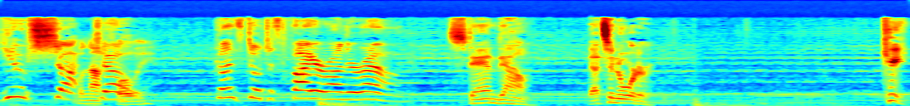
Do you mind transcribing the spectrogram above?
You shot Well, not Joe. fully. Guns don't just fire on their own. Stand down. That's an order. Kate,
